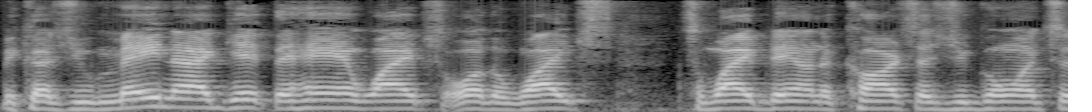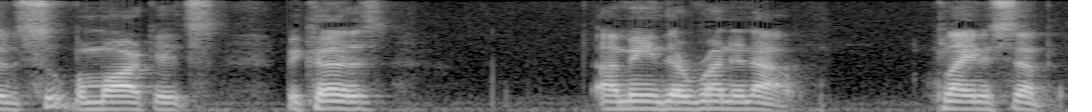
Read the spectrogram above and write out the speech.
because you may not get the hand wipes or the wipes to wipe down the carts as you're going to the supermarkets because I mean, they're running out. Plain and simple.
